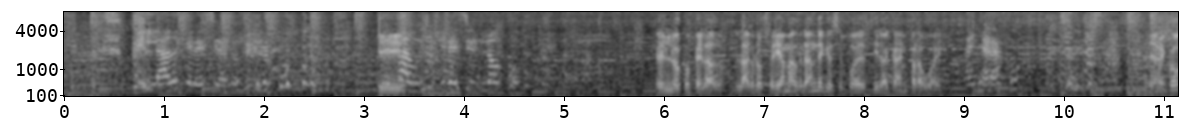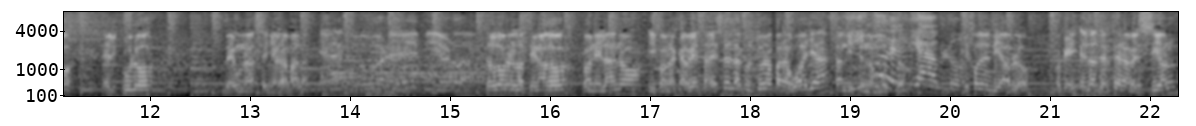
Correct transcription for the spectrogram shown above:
pelado quiere decir algo, pero... Y- De tabucho quiere decir loco. El loco pelado. La grosería más grande que se puede decir acá en Paraguay. Añaraco. Añaracó el culo de una señora mala. Todo relacionado con el ano y con la cabeza. Esta es la cultura paraguaya, están diciendo Hijo mucho. del diablo. Hijo del diablo. Ok, es la tercera versión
